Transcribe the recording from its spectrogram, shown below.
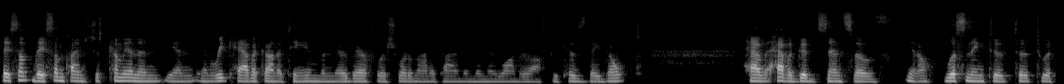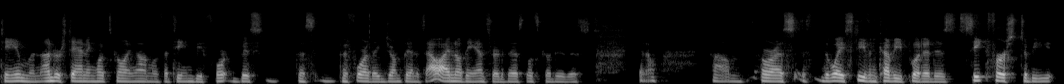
they some they sometimes just come in and, and and wreak havoc on a team and they're there for a short amount of time and then they wander off because they don't have have a good sense of you know listening to to, to a team and understanding what's going on with a team before this, this before they jump in and say oh I know the answer to this. Let's go do this you know? Um, or as the way Stephen Covey put it is seek first to be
